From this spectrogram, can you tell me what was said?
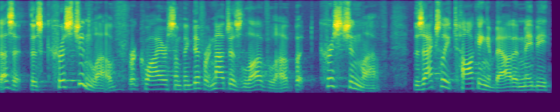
Does it? Does Christian love require something different? Not just love, love, but Christian love. Is actually talking about and maybe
